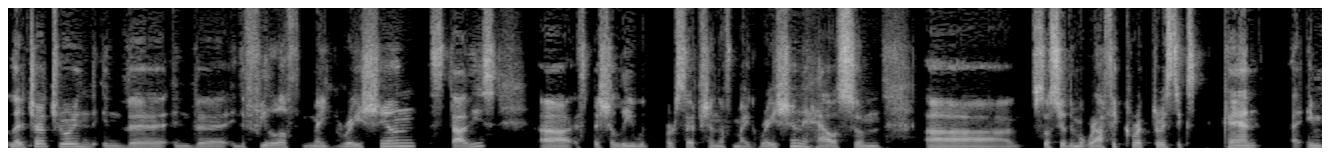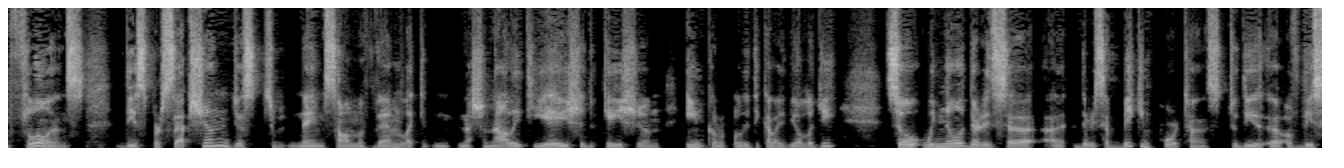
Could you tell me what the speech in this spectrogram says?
literature in the, in the in the in the field of migration studies uh, especially with perception of migration how some uh, socio-demographic characteristics can influence this perception just to name some of them like nationality age education income political ideology. So we know there is a, a there is a big importance to the uh, of these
